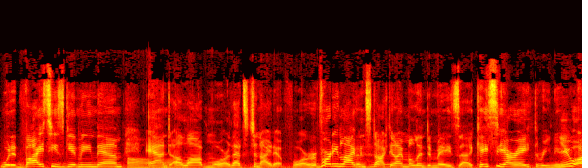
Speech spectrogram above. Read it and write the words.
what advice he's giving them, Aww. and a lot more. That's tonight at 4. Reporting live in Stockton, I'm Melinda Meza, KCRA 3 News. You are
